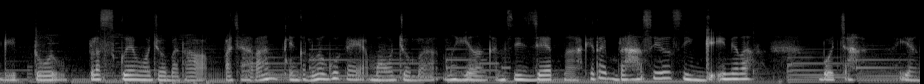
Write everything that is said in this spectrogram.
Gitu. Plus gue mau coba pacaran. Yang kedua gue kayak mau coba menghilangkan si Z. Nah akhirnya berhasil si G inilah bocah yang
